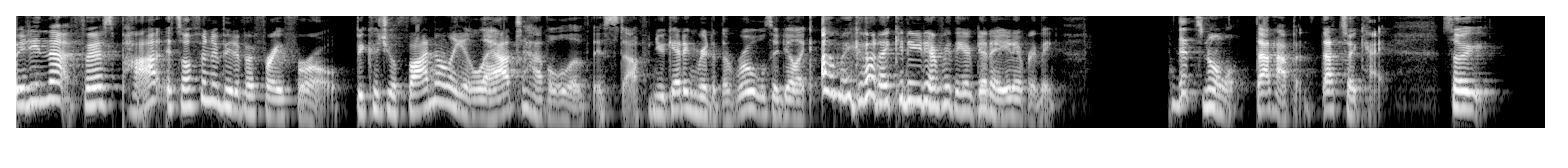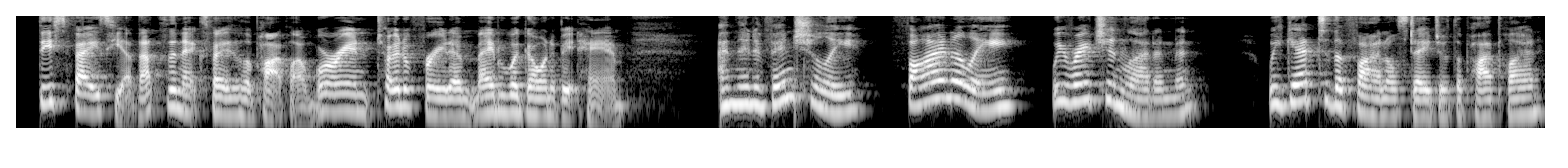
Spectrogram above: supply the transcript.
But in that first part, it's often a bit of a free for all because you're finally allowed to have all of this stuff and you're getting rid of the rules and you're like, oh my God, I can eat everything. I'm going to eat everything. That's normal. That happens. That's okay. So, this phase here, that's the next phase of the pipeline. We're in total freedom. Maybe we're going a bit ham. And then eventually, finally, we reach enlightenment. We get to the final stage of the pipeline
